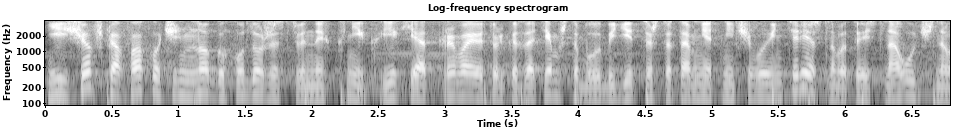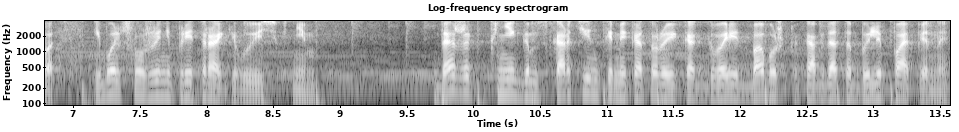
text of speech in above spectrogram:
Еще в шкафах очень много художественных книг. Их я открываю только за тем, чтобы убедиться, что там нет ничего интересного, то есть научного, и больше уже не притрагиваюсь к ним. Даже к книгам с картинками, которые, как говорит бабушка, когда-то были папины.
